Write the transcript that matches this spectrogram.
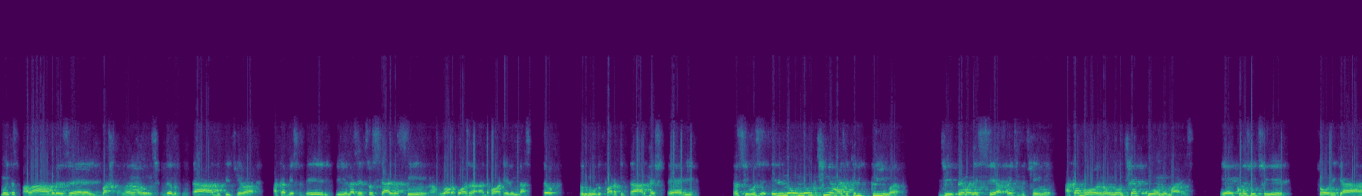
muitas palavras, é, de baixo calão, xingando pintado, pedindo a, a, cabeça dele, que nas redes sociais, assim, logo após a derrota, a eliminação, todo mundo fora pintado, hashtag. Então, assim, você, ele não, não tinha mais aquele clima de permanecer à frente do time. Acabou, não, não tinha como mais. E aí, quando a gente soube que a,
